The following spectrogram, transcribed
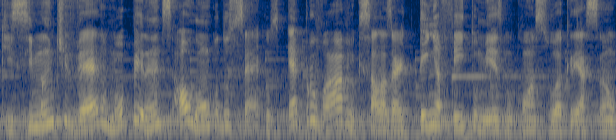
que se mantiveram operantes ao longo dos séculos. É provável que Salazar tenha feito o mesmo com a sua criação.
